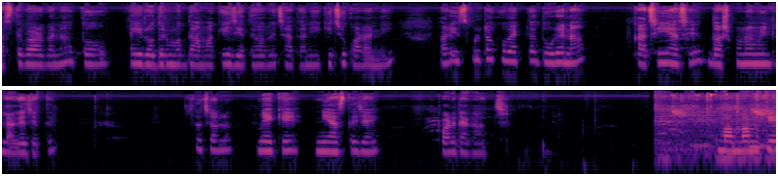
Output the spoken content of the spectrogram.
আসতে পারবে না, তো এই রোদের মধ্যে আমাকেই যেতে হবে, ছাতা নিয়ে কিছু করার নেই। আর স্কুলটা খুব একটা দূরে না, কাছেই আছে দশ পনেরো মিনিট লাগে যেতে। তো চলো, মেয়েকে নিয়ে আসতে যাই, পরে দেখা হচ্ছে। মামামকে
